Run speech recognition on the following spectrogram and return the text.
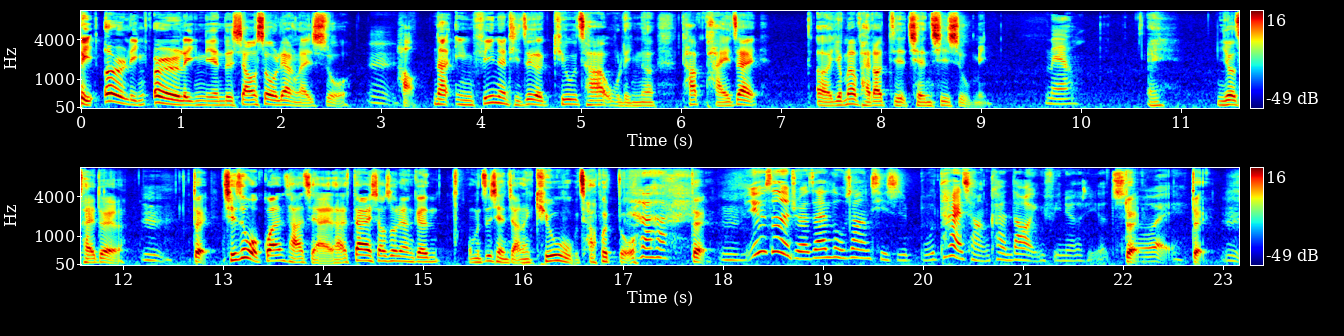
以二零二零年的销售量来说，嗯，好，那 Infinity 这个 Q 叉五零呢，它排在呃有没有排到前前七十五名？没有，哎，你又猜对了。嗯，对，其实我观察起来，它大概销售量跟 我们之前讲的 Q 五 差不多。对嗯，因为真的觉得在路上其实不太常看到 Infinity 的对车，哎，对，嗯，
